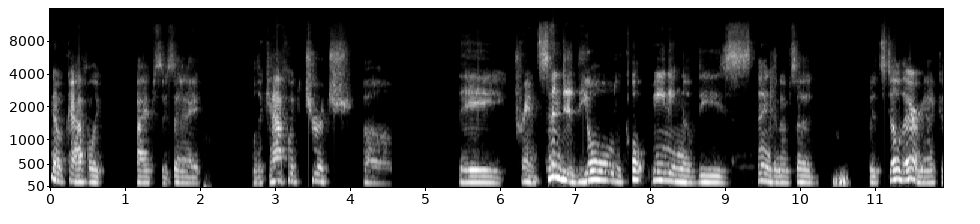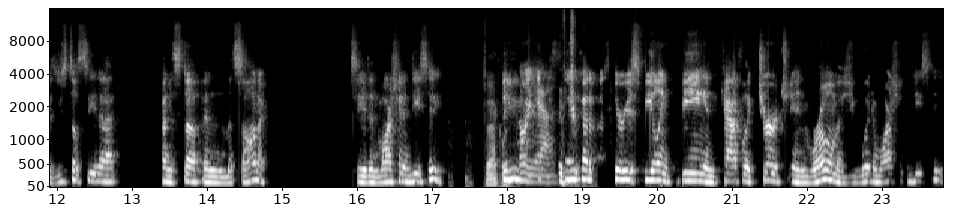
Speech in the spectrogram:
you know, Catholic types who say, well, the Catholic Church, um, they transcended the old occult meaning of these things. And I've said, but it's still there, man, because you still see that kind of stuff in Masonic. See it in Washington D.C. So exactly. you Oh, might yeah. the If same tr- kind of mysterious feeling being in Catholic Church in Rome as you would in Washington D.C.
